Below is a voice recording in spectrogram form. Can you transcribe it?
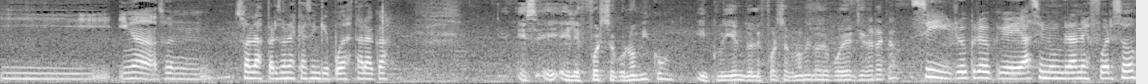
y, nada, son, son las personas que hacen que pueda estar acá. ¿Es el esfuerzo económico, incluyendo el esfuerzo económico de poder llegar acá? Sí, yo creo que hacen un gran esfuerzo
